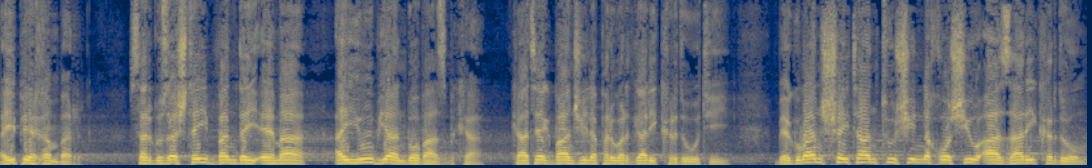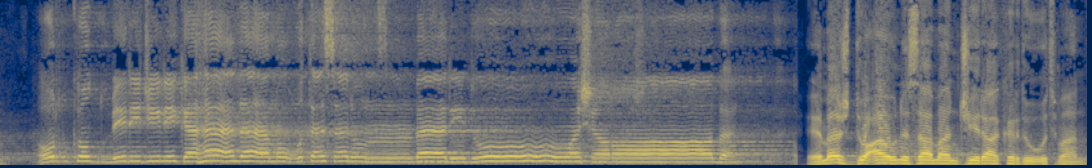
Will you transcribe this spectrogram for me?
ئەی پێغەمبەر سەرگوزەشتەی بەندەی ئێمە ئەیوبیان بۆ باس بکە کاتێک بانگی لە پەروەردگاری کردو وتی، بێگومان شەیتان تووشی نەخۆشی و ئازاری کردووم. ارکض برجلک هذا مغتسل بارد وشراب. ئێمەش دوعا و نزامان گیرا کرد و وتمان،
